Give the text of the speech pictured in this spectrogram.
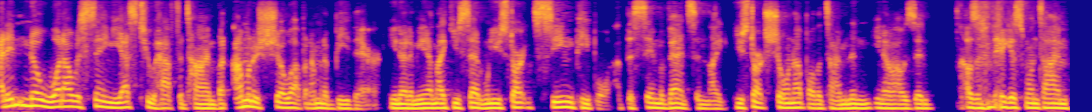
I didn't know what I was saying yes to half the time, but I'm going to show up and I'm going to be there. You know what I mean? And like you said, when you start seeing people at the same events and like you start showing up all the time, and then, you know, I was in I was in Vegas one time.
